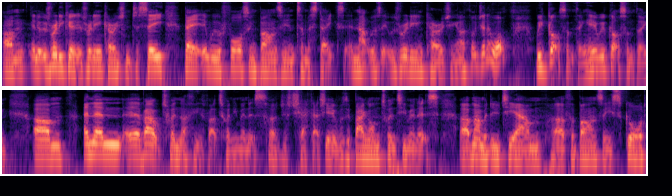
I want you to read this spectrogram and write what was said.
um, and it was really good. It was really encouraging to see. They we were forcing Barnsley into mistakes, and that was it was really encouraging. And I thought, you know what, we've got something here. We've got something. Um, and then about twenty, I think it's about twenty minutes. I'll just check. Actually, it was a bang on twenty minutes. Uh, Mamadou Thiam uh, for Barnsley scored.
